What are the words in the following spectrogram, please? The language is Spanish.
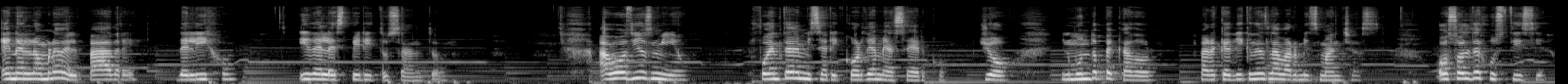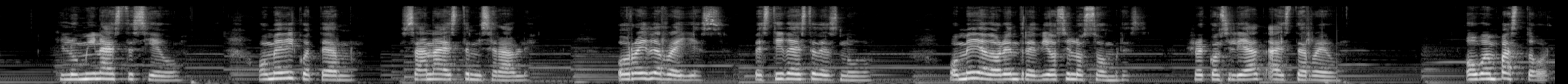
En el nombre del Padre, del Hijo y del Espíritu Santo. A vos, Dios mío, fuente de misericordia me acerco, yo, inmundo pecador, para que dignes lavar mis manchas. Oh sol de justicia, ilumina a este ciego. Oh médico eterno, sana a este miserable. Oh rey de reyes, vestida a este desnudo. Oh mediador entre Dios y los hombres, reconciliad a este reo. Oh buen pastor,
